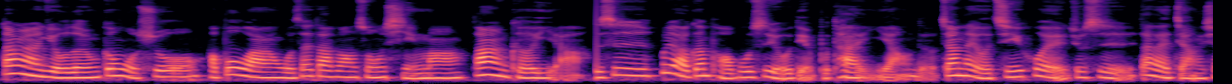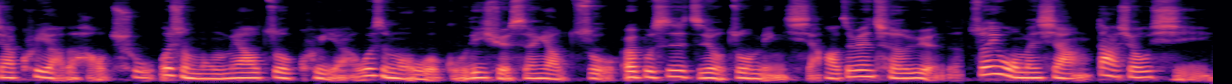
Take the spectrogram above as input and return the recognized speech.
当然，有的人跟我说跑步完我再大放松行吗？当然可以啊，只是 Kriya 跟跑步是有点不太一样的。将来有机会就是再来讲一下 Kriya 的好处，为什么我们要做 Kriya？为什么我鼓励学生要做，而不是只有做冥想？好，这边扯远了。所以我们想大休息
